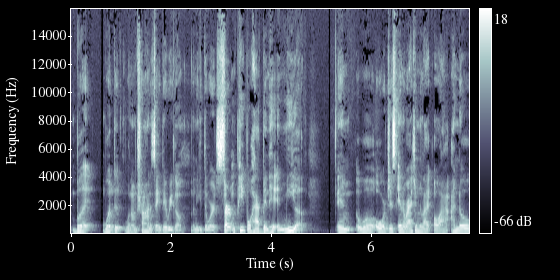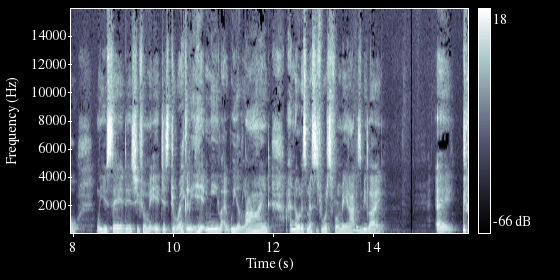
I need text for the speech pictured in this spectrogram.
But what the, what I'm trying to say, there we go. Let me get the word. Certain people have been hitting me up and well or just interacting with me like, oh, I, I know when you said this, you feel me, it just directly hit me. Like we aligned. I know this message was for me. And I just be like, hey,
